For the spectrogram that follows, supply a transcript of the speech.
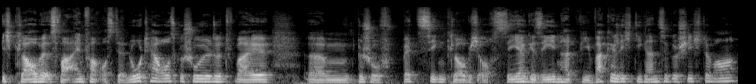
ich glaube, es war einfach aus der Not heraus geschuldet, weil ähm, Bischof Betzing, glaube ich, auch sehr gesehen hat, wie wackelig die ganze Geschichte war.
